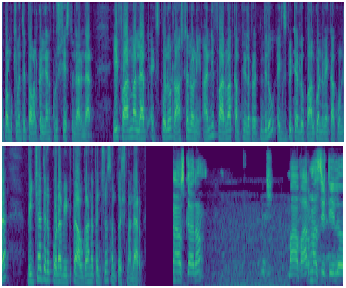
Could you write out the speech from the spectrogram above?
ఉప ముఖ్యమంత్రి పవన్ కళ్యాణ్ కృషి చేస్తున్నారన్నారు. ఈ ఫార్మా ల్యాబ్ ఎక్స్పోలో రాష్ట్రంలోని అన్ని ఫార్మా కంపెనీల ప్రతినిధులు ఎగ్జిబిటర్లు పాల్గొనడమే కాకుండా విద్యార్థులకు కూడా వీటిపై అవగాహన పెంచడం సంతోషమన్నారు. నమస్కారం. మా ఫార్మాసిటీలో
